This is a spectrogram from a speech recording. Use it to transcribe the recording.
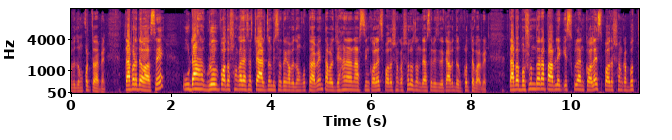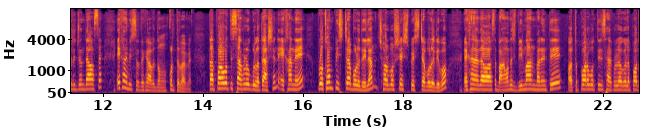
আবেদন করতে পারবেন। তারপরে দেওয়া আছে উডা গ্রুপ পদ সংখ্যা দেওয়া চারজন বিস্তারিত থেকে আবেদন করতে পারবেন। তারপর জাহানা নার্সিং কলেজ পদ সংখ্যা ষোলো জন দেওয়া আছে আবেদন করতে পারবেন। তারপর Bashundhara public school and college পদের সংখ্যা বত্রিশ জন দেওয়া আছে। এখানে বিস্তারিত থেকে আবেদন করতে পারবেন। তার পরবর্তী সার্কুলারগুলোতে আসেন। এখানে প্রথম পৃষ্ঠা বলে দিলাম, সর্বশেষ পৃষ্ঠা বলে দিব। এখানে দেওয়া আছে বাংলাদেশ বিমান বাহিনীতে, অর্থাৎ পরবর্তী সার্কুলারগুলো পদ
